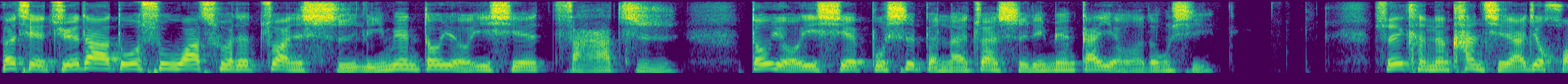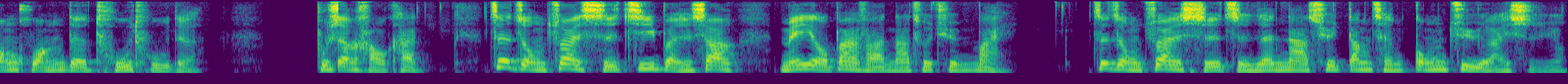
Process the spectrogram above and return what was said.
而且绝大多数挖出来的钻石里面都有一些杂质，都有一些不是本来钻石里面该有的东西，所以可能看起来就黄黄的、土土的，不是很好看。这种钻石基本上没有办法拿出去卖，这种钻石只能拿去当成工具来使用。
